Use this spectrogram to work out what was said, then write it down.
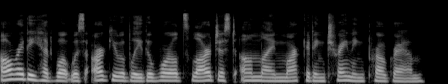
already had what was arguably the world's largest online marketing training program.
